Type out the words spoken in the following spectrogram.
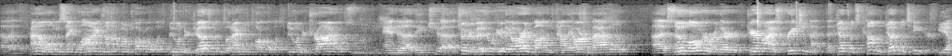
uh, kind of along the same lines. I'm not going to talk about what to do under judgment, but I'm going to talk about what to do under trials. And uh, the ch- uh, children of Israel here, they are in bondage now. They are in Babylon. Uh, it's no longer where they're, Jeremiah is preaching that, that judgment's coming. Judgment's here. Yeah.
